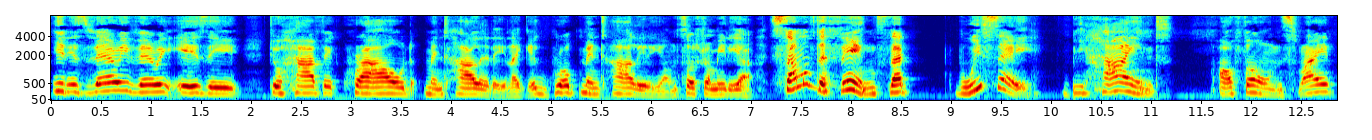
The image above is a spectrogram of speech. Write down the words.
It is very, very easy to have a crowd mentality, like a group mentality on social media. Some of the things that we say behind our phones, right?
